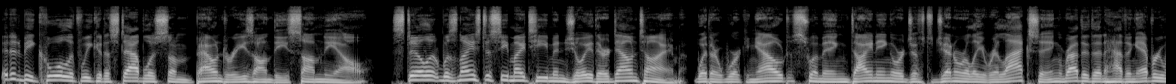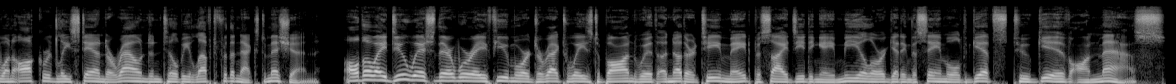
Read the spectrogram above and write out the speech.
It'd be cool if we could establish some boundaries on the Somniel. Still, it was nice to see my team enjoy their downtime, whether working out, swimming, dining, or just generally relaxing, rather than having everyone awkwardly stand around until we left for the next mission. Although I do wish there were a few more direct ways to bond with another teammate besides eating a meal or getting the same old gifts to give en masse.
